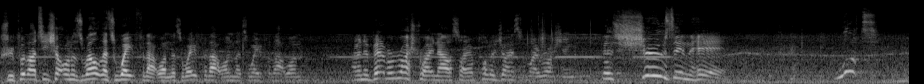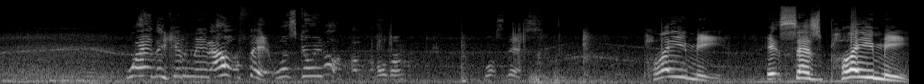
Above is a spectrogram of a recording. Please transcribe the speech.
Should we put that t-shirt on as well? Let's wait for that one. Let's wait for that one. Let's wait for that one. I'm in a bit of a rush right now, so I apologize for my rushing. There's shoes in here. What? Why are they giving me an outfit? What's going on? Oh, hold on. What's this? Play me. It says play me.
